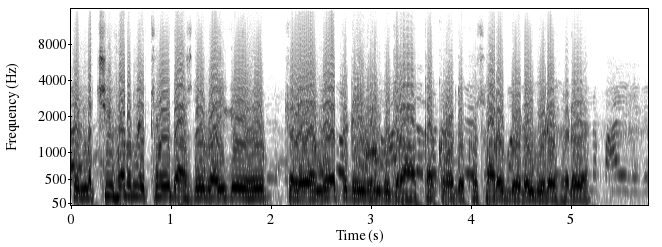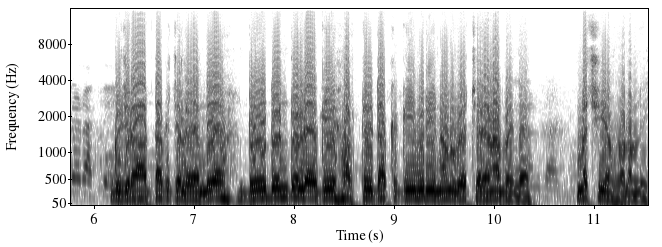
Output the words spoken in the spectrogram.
ਤੇ ਮੱਛੀ ਫੜਨ ਇੱਥੋਂ ਇਹ ਦੱਸਦੇ ਬਾਈ ਕਿ ਇਹ ਚਲੇ ਜਾਂਦੇ ਆ ਤਕਰੀਬਨ ਗੁਜਰਾਤ ਤੱਕ। ਉਹ ਦੇਖੋ ਸਾਰੇ ਬੇੜੇ ਹੀ ਬੇੜੇ ਖੜੇ ਆ। ਗੁਜਰਾਤ ਤੱਕ ਚਲੇ ਜਾਂਦੇ ਆ। ਦੋ ਦਿਨ ਤੋਂ ਲੈ ਕੇ ਹਫ਼ਤੇ ਤੱਕ ਕਈ ਵਾਰੀ ਇਹਨਾਂ ਨੂੰ ਵਿੱਚ ਰਹਿਣਾ ਪੈਂਦਾ ਮੱਛੀਆਂ ਫੜਨ ਲਈ।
